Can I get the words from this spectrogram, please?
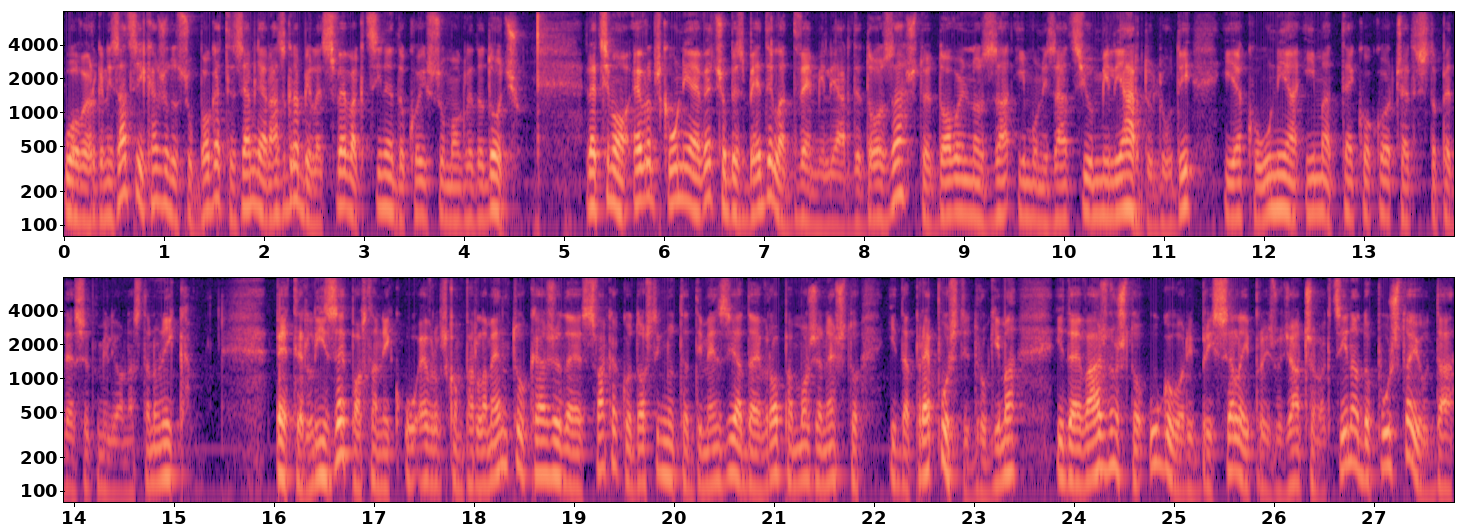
U ovoj organizaciji kažu da su bogate zemlje razgrabile sve vakcine do kojih su mogle da dođu. Recimo, Evropska unija je već obezbedila 2 milijarde doza, što je dovoljno za imunizaciju milijardu ljudi, iako Unija ima tek oko 450 miliona stanovnika. Peter Lize, poslanik u Evropskom parlamentu, kaže da je svakako dostignuta dimenzija da Evropa može nešto i da prepusti drugima i da je važno što ugovori Brisela i proizvođača vakcina dopuštaju da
